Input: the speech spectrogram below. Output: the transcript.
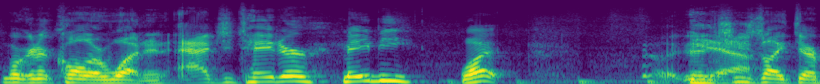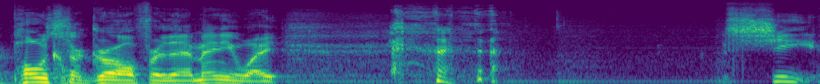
we're going to call her what? An agitator, maybe? What? Uh, and Yeah. She's like their poster girl for them anyway. she.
